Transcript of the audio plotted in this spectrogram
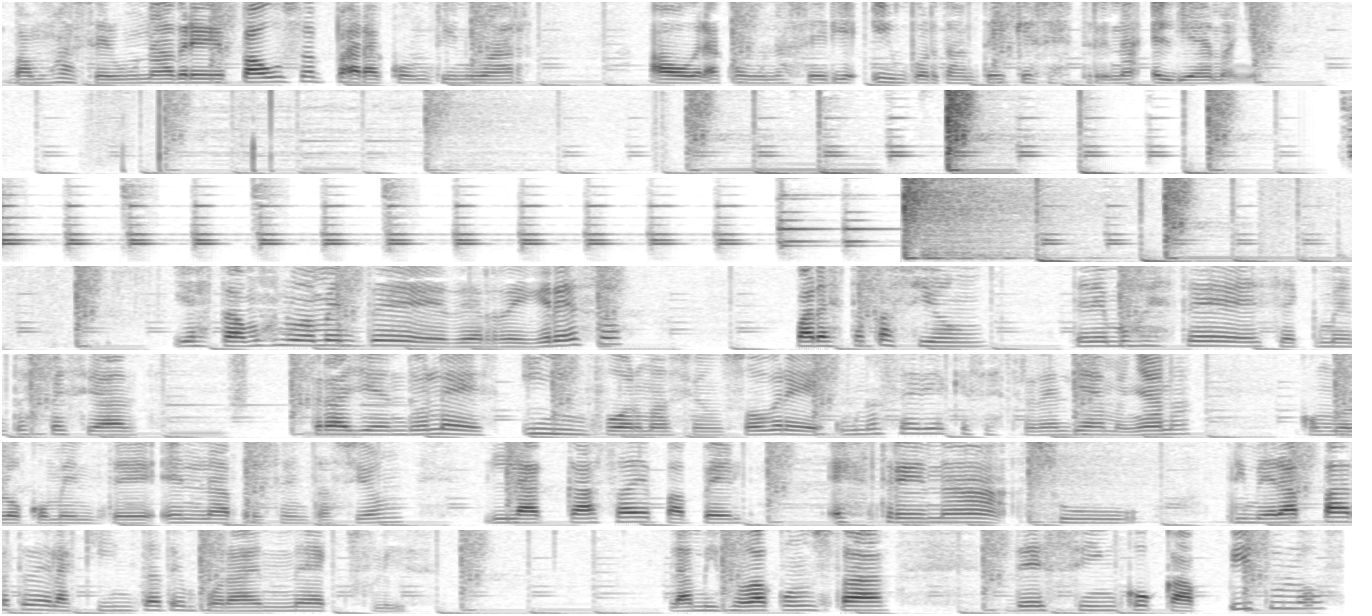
vamos a hacer una breve pausa para continuar ahora con una serie importante que se estrena el día de mañana. Y estamos nuevamente de regreso. Para esta ocasión tenemos este segmento especial trayéndoles información sobre una serie que se estrena el día de mañana. Como lo comenté en la presentación, La Casa de Papel estrena su primera parte de la quinta temporada en Netflix. La misma va a constar de cinco capítulos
